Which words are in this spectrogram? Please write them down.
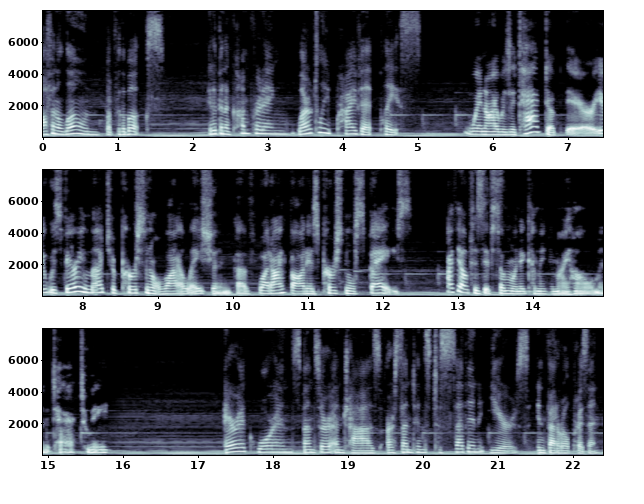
often alone, but for the books. It had been a comforting, largely private place when I was attacked up there, it was very much a personal violation of what I thought as personal space. I felt as if someone had come into my home and attacked me. Eric, Warren, Spencer, and Chaz are sentenced to seven years in federal prison.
